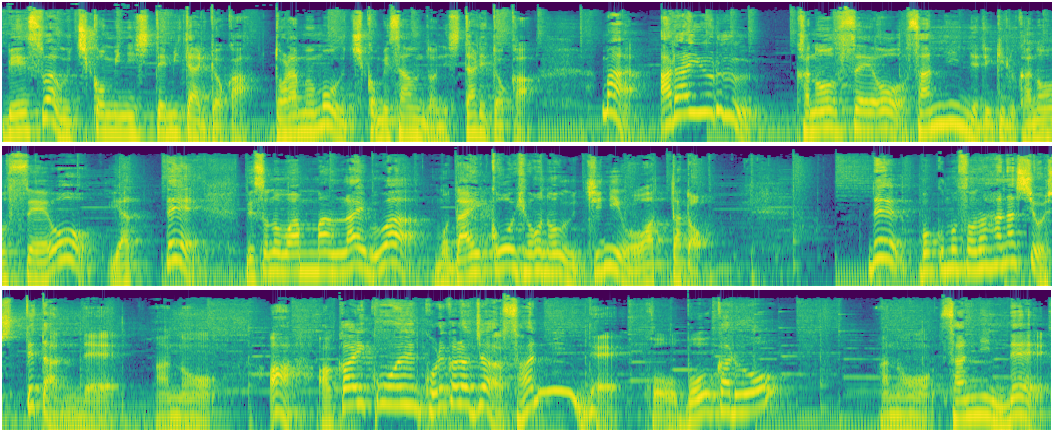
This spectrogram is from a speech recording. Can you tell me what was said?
ベースは打ち込みにしてみたりとか、ドラムも打ち込みサウンドにしたりとか、まあ、あらゆる可能性を、3人でできる可能性をやって、で、そのワンマンライブはもう大好評のうちに終わったと。で、僕もその話を知ってたんで、あの、あ、赤い公園、これからじゃあ3人で、こう、ボーカルを、あの、3人で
